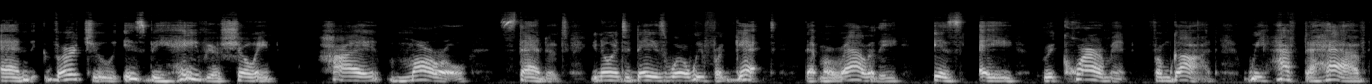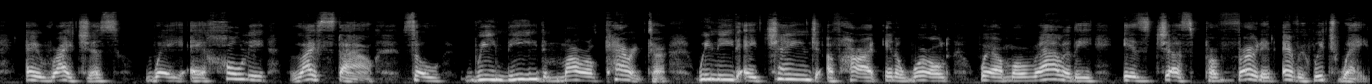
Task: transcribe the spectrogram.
And virtue is behavior showing high moral standards. You know, in today's world, we forget that morality is a requirement from God. We have to have a righteous way, a holy lifestyle. So we need moral character. We need a change of heart in a world where morality is just perverted every which way.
